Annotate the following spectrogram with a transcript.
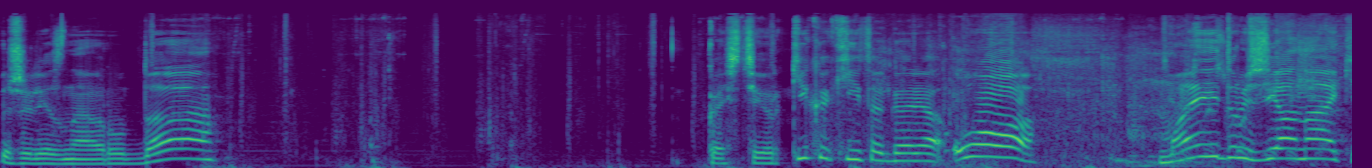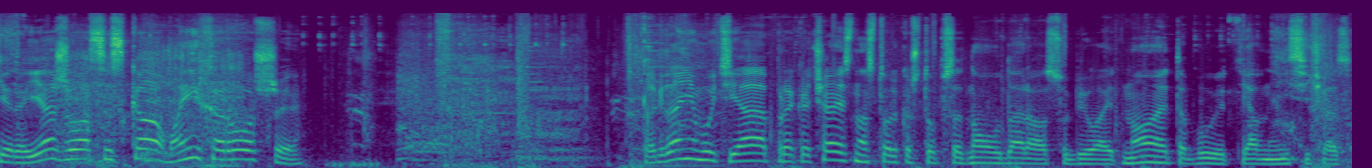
Железная руда. Костерки какие-то горят. О! Мои друзья накеры, я же вас искал, мои хорошие. Когда-нибудь я прокачаюсь настолько, чтобы с одного удара вас убивать, но это будет явно не сейчас.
